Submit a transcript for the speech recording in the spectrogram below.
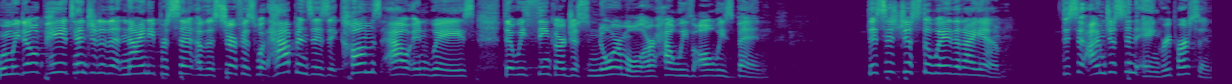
When we don't pay attention to that 90% of the surface, what happens is it comes out in ways that we think are just normal or how we've always been. This is just the way that I am. This is, I'm just an angry person.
